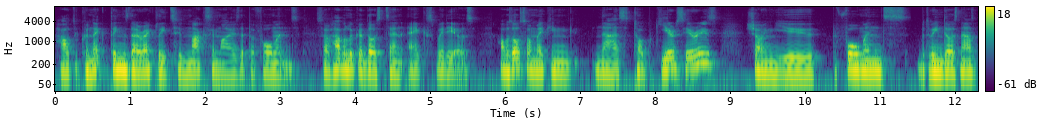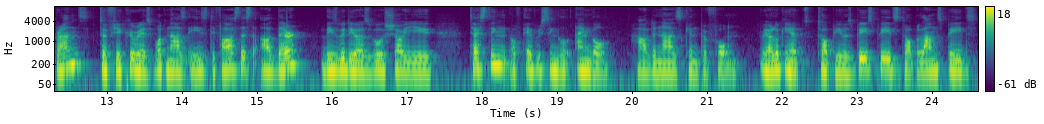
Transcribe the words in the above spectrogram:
how to connect things directly to maximize the performance. So have a look at those 10x videos. I was also making NAS Top Gear series, showing you performance between those NAS brands. So if you're curious what NAS is the fastest out there, these videos will show you testing of every single angle, how the NAS can perform. We are looking at top USB speeds, top LAN speeds,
